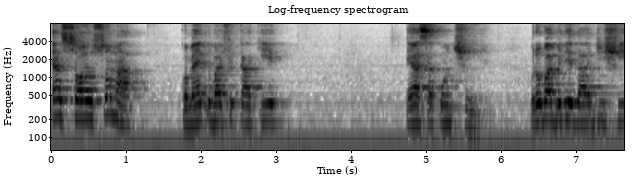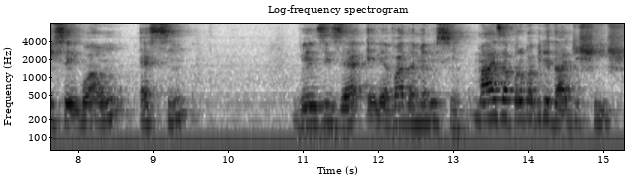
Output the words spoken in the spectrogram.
é só eu somar. Como é que vai ficar aqui essa continha? Probabilidade de x ser igual a 1 é 5 vezes e elevado a menos 5, mais a probabilidade de x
